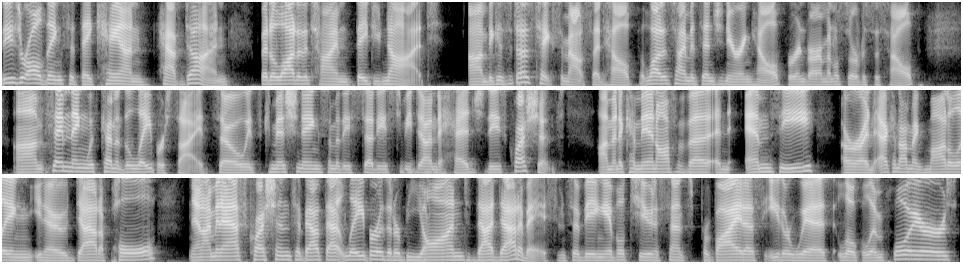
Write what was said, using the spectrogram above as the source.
These are all things that they can have done, but a lot of the time they do not um, because it does take some outside help. A lot of the time it's engineering help or environmental services help. Um, same thing with kind of the labor side. So it's commissioning some of these studies to be done to hedge these questions. I'm going to come in off of a, an EMSI or an economic modeling, you know, data poll, and I'm going to ask questions about that labor that are beyond that database. And so being able to, in a sense, provide us either with local employers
